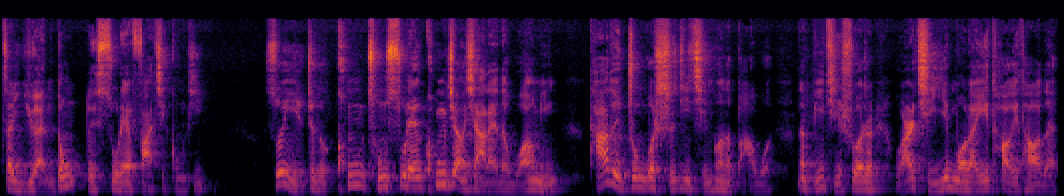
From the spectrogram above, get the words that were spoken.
在远东对苏联发起攻击。所以，这个空从苏联空降下来的王明，他对中国实际情况的把握，那比起说着玩起阴谋来一套一套的，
